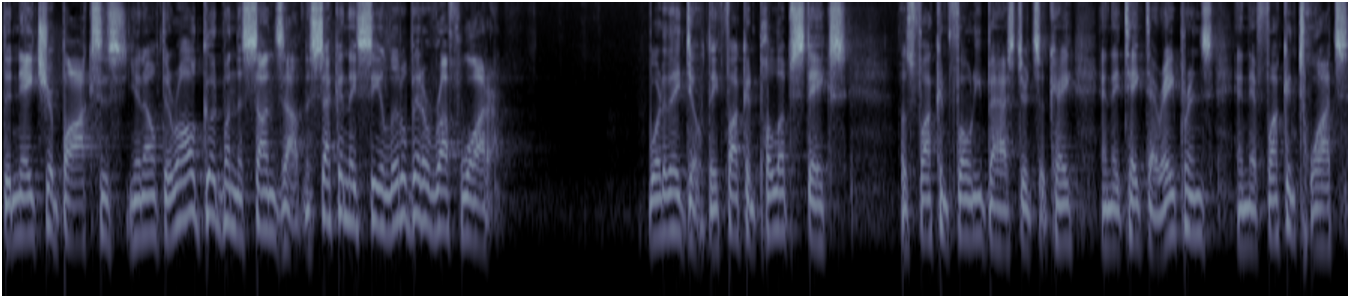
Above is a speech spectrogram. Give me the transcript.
the nature boxes, you know, they're all good when the sun's out. And the second they see a little bit of rough water, what do they do? They fucking pull up stakes, those fucking phony bastards, okay? And they take their aprons and their fucking twats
